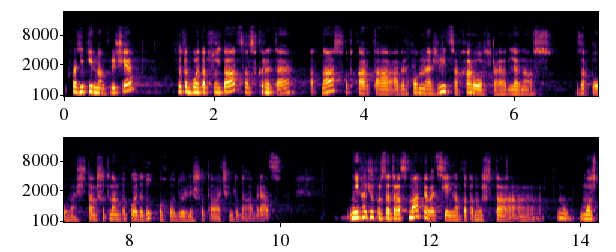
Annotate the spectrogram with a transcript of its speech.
В позитивном ключе что-то будет обсуждаться, скрытое от нас. Вот карта Верховная Жрица хорошая для нас за помощь. Там что-то нам такое дадут, походу, или что-то о чем-то договорятся. Не хочу просто это рассматривать сильно, потому что, ну, может,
